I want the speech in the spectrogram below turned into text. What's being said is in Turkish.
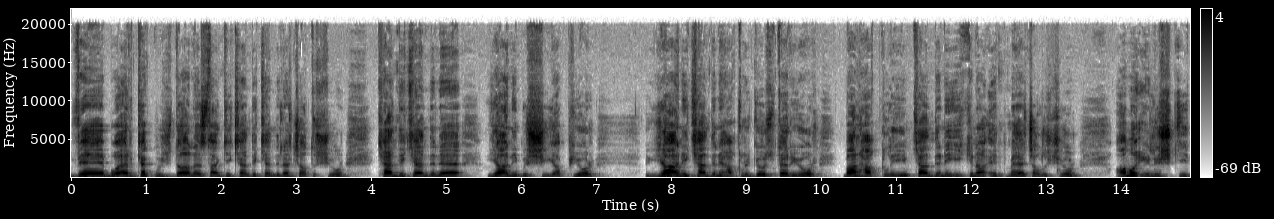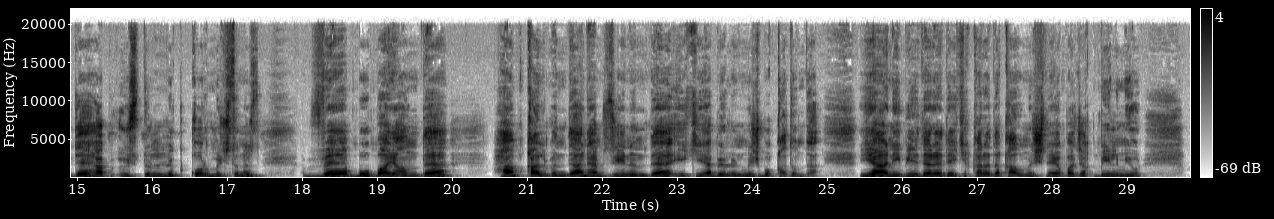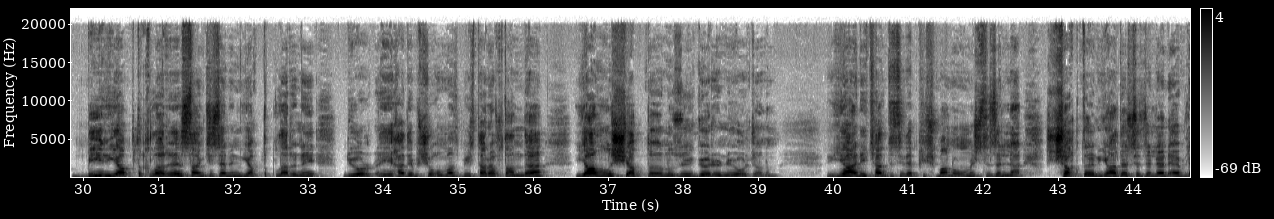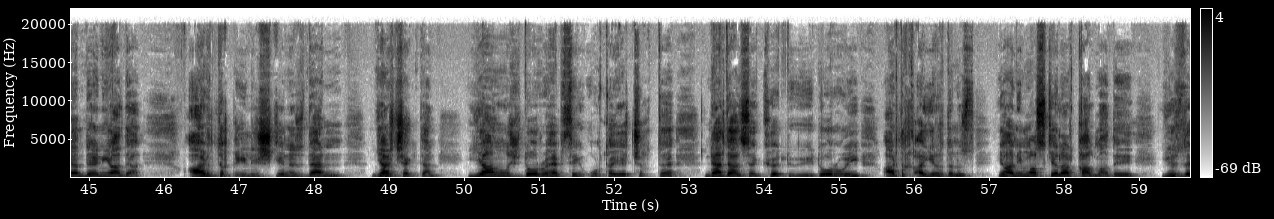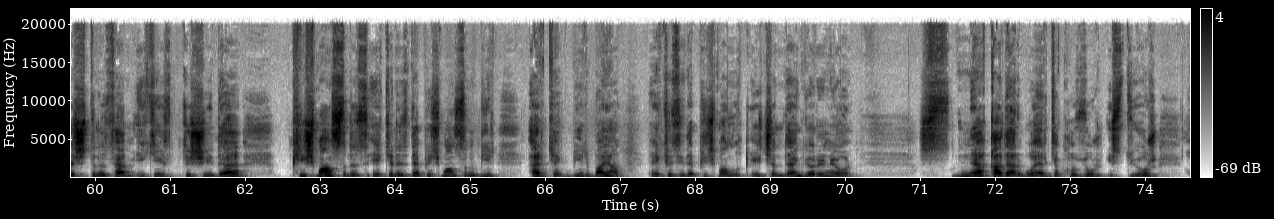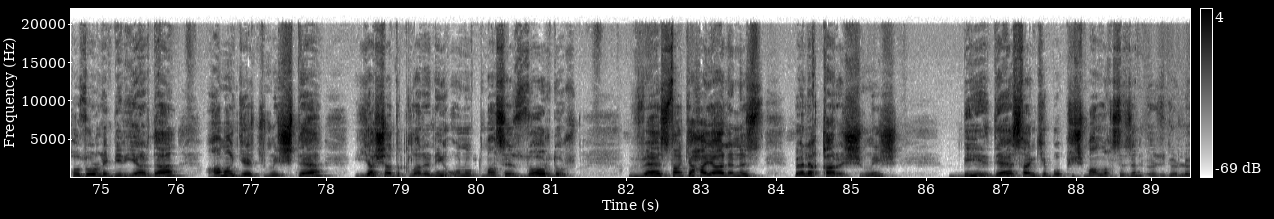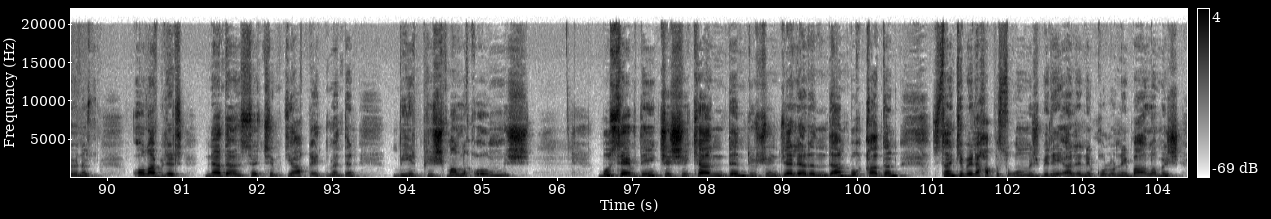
Ve bu erkek vicdanı sanki kendi kendine çatışıyor. Kendi kendine yani bir şey yapıyor. Yani kendini haklı gösteriyor. Ben haklıyım. Kendini ikna etmeye çalışıyor. Ama ilişkide hep üstünlük kurmuşsunuz. Ve bu bayanda hem kalbinden hem zihninde ikiye bölünmüş bu kadında. Yani bir derede iki karada kalmış ne yapacak bilmiyor. Bir yaptıkları sanki senin yaptıklarını diyor e, hadi bir şey olmaz bir taraftan da yanlış yaptığınızı görünüyor canım. Yani kendisi de pişman olmuş sizinle. Çıktığın ya da sizinle evlendiğin ya da artık ilişkinizden gerçekten yanlış doğru hepsi ortaya çıktı. Nedense kötüyü doğruyu artık ayırdınız. Yani maskeler kalmadı. Yüzleştiniz. Hem iki kişi de pişmansınız. İkiniz de pişmansınız. Bir erkek bir bayan. İkisi de pişmanlık içinden görünüyor. Ne kadar bu erkek huzur istiyor. Huzurlu bir yerde ama geçmişte yaşadıklarını unutması zordur. Ve sanki hayaliniz böyle karışmış. Bir de sanki bu pişmanlık sizin özgürlüğünüz olabilir. Nedense çünkü hak etmedin bir pişmanlık olmuş. Bu sevdiğin kişi kendin düşüncelerinden bu kadın sanki böyle hapis olmuş biri elini kolunu bağlamış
